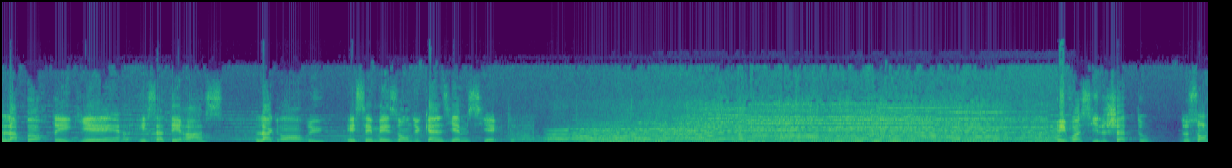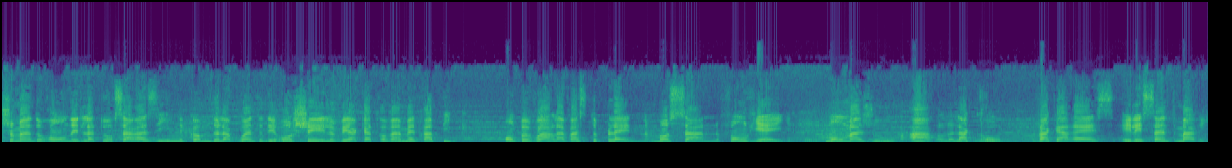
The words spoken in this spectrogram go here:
la porte aiguière et sa terrasse, la grande rue et ses maisons du XVe siècle. Et voici le château. De son chemin de ronde et de la tour Sarrazine, comme de la pointe des rochers élevés à 80 mètres à pic, on peut voir la vaste plaine, Mossane, Fontvieille, Montmajour, Arles, Lacroix, Vacarès et les Saintes-Maries.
